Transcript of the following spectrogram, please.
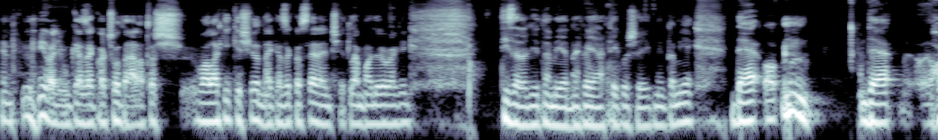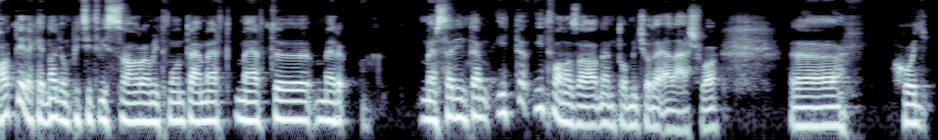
mi vagyunk ezek a csodálatos valakik, és jönnek ezek a szerencsétlen magyarok, akik tizenegyet nem érnek a játékosaik, mint amilyen. De, a, de hadd térek egy nagyon picit vissza arra, amit mondtál, mert, mert, mert, mert szerintem itt, itt van az a nem tudom micsoda elásva, hogy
